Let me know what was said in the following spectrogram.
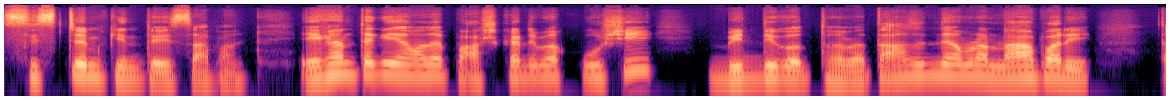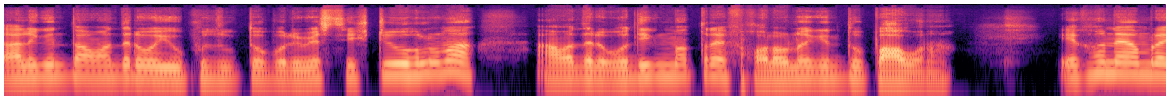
সিস্টেম কিন্তু এই চাপান। এখান থেকেই আমাদের পাশকাঠি বা কুশি বৃদ্ধি করতে হবে। তা যদি আমরা না পারি, তাহলে কিন্তু আমাদের ওই উপযুক্ত পরিবেশ সৃষ্টিও হলো না। আমাদের অধিক মাত্রায় ফলনও কিন্তু পাবো না। এখানে আমরা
